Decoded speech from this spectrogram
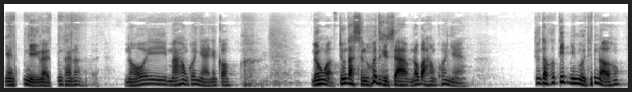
Nghe nói nghiện là chúng ta nói nói má không có nhà nha con. Đúng không ạ? Chúng ta sẽ nói thì sao? Nói ba không có nhà. Chúng ta có tiếp những người thiếu nợ không?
